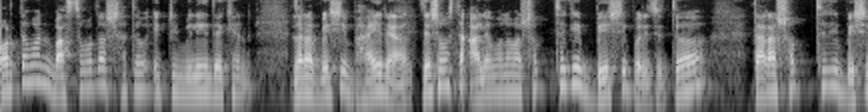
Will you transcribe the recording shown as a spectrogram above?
বর্তমান বাস্তবতার সাথেও একটি মিলিয়ে দেখেন, যারা বেশি ভাইরাল, যে সমস্ত আলেমলামা সব থেকে বেশি পরিচিত, তারা সব থেকে বেশি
